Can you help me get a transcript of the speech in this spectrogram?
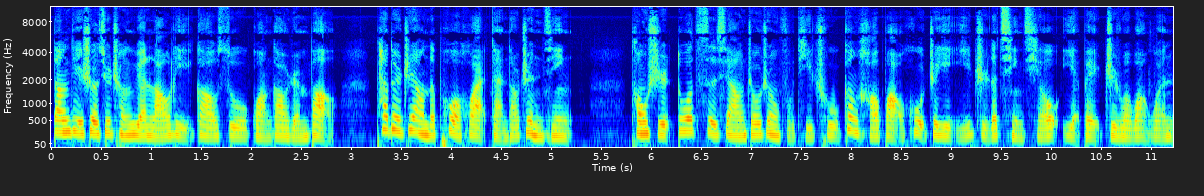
当地社区成员老李告诉《广告人报》，他对这样的破坏感到震惊。同时，多次向州政府提出更好保护这一遗址的请求也被置若罔闻。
